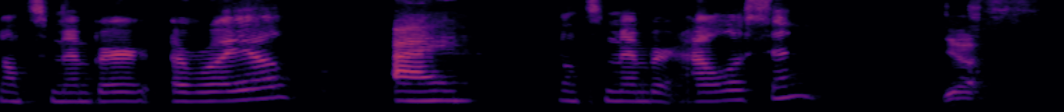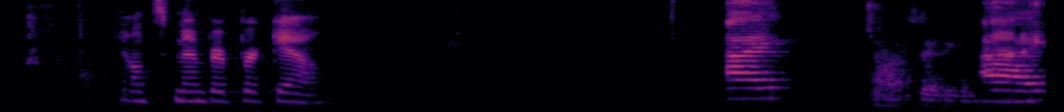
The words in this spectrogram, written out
Councilmember Arroyo, Aye. Councilmember Allison, Yes. Councilmember Bergel. Aye. Aye.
